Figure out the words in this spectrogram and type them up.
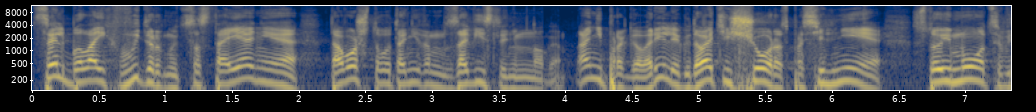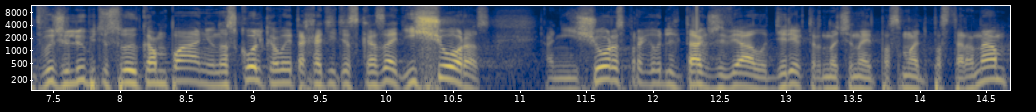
цель была их выдернуть состояние того, что вот они там зависли немного. Они проговорили, говорю, давайте еще раз, посильнее, сто эмоций, ведь вы же любите свою компанию, насколько вы это хотите сказать, еще раз. Они еще раз проговорили, так же вяло, директор начинает посмотреть по сторонам.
